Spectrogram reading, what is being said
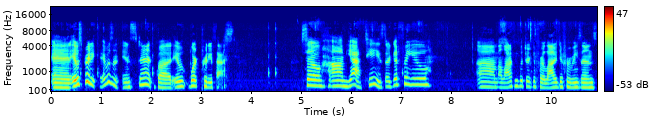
and it was pretty. It was an instant, but it worked pretty fast. So, um, yeah, teas they're good for you. Um, a lot of people drink it for a lot of different reasons.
